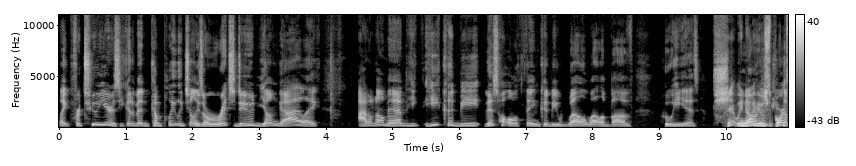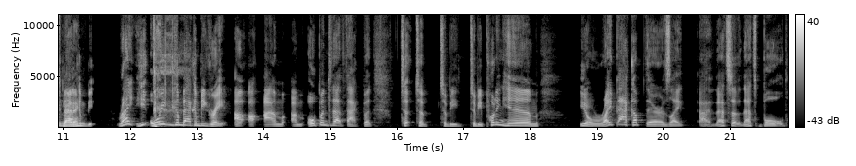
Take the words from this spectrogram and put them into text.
Like for two years, he could have been completely chilling. He's a rich dude, young guy. Like I don't know, man. He he could be this whole thing could be well well above who he is. Shit, we or know he was he sports betting. Be, right. He or he can come back and be great. I, I, I'm I'm open to that fact, but to to to be to be putting him, you know, right back up there is like uh, that's a that's bold.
